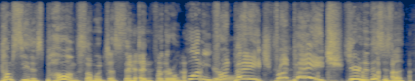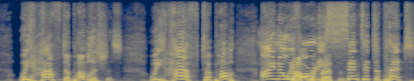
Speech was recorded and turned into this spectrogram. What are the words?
come see this poem someone just sent in for their one year Front page. Front page. Here, this is a. We have to publish this. We have to publish. I know we've already sent it to print.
